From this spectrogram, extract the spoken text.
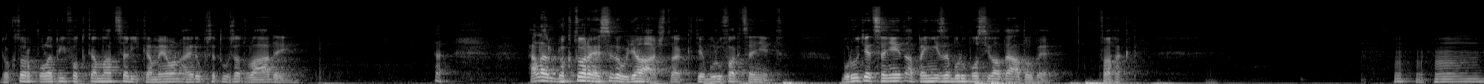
Doktor polepí fotkama celý kamion a jedu před úřad vlády. Hele, doktore, jestli to uděláš, tak tě budu fakt cenit. Budu tě cenit a peníze budu posílat já tobě. Fakt.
